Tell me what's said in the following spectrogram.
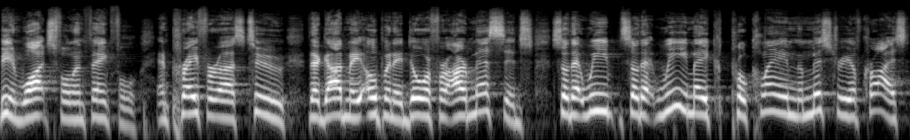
being watchful and thankful. And pray for us too that god may open a door for our message so that we so that we may proclaim the mystery of christ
